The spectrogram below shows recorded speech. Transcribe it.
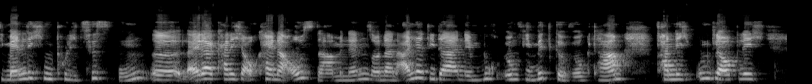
die männlichen Polizisten. Äh, leider kann ich auch keine Ausnahme nennen, sondern alle, die da in dem Buch irgendwie mitgewirkt haben, fand ich unglaublich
